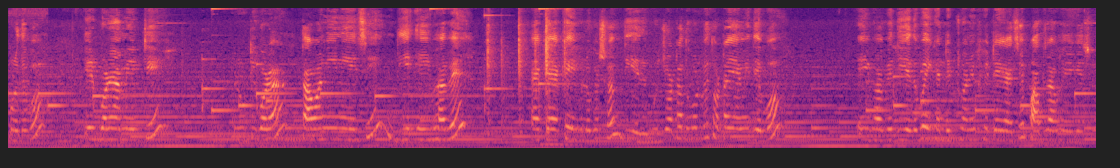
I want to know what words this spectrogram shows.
করে দেবো। এরপরে আমি একটি রুটি করা তাওয়া নিয়ে নিয়েছি, দিয়ে এইভাবে একে একে এইগুলোকে সব দিয়ে দেবো। যটা ধরবে তটাই আমি দেব। এইভাবে দিয়ে দেবো, এখানটা একটুখানি ফেটে গেছে, পাতলা হয়ে গেছিল।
